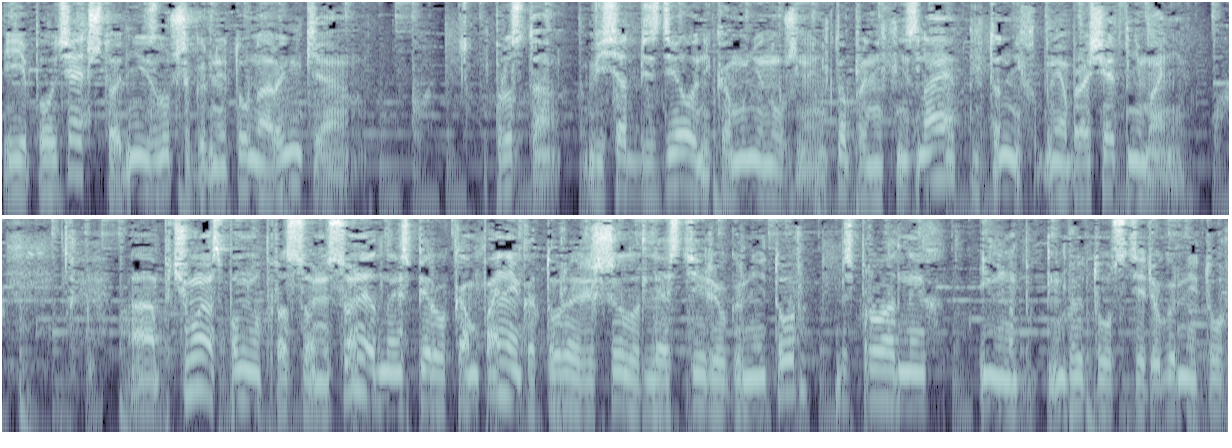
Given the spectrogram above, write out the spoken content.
И получается, что одни из лучших гарнитур на рынке просто висят без дела, никому не нужны. Никто про них не знает, никто на них не обращает внимания. А почему я вспомнил про Sony? Sony одна из первых компаний, которая решила для стереогарнитур беспроводных, именно Bluetooth стереогарнитур,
